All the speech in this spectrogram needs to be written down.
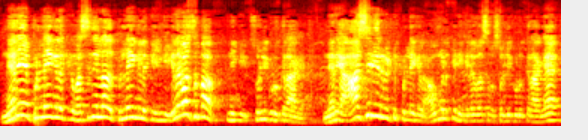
நிறைய பிள்ளைங்களுக்கு வசதி இல்லாத பிள்ளைங்களுக்கு இங்க இலவசமா இன்னைக்கு சொல்லி கொடுக்கறாங்க. நிறைய ஆசிரியர் வீட்டு பிள்ளைகள் அவங்களுக்கு இன்னைக்கு இலவசமா சொல்லி கொடுக்கறாங்க.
